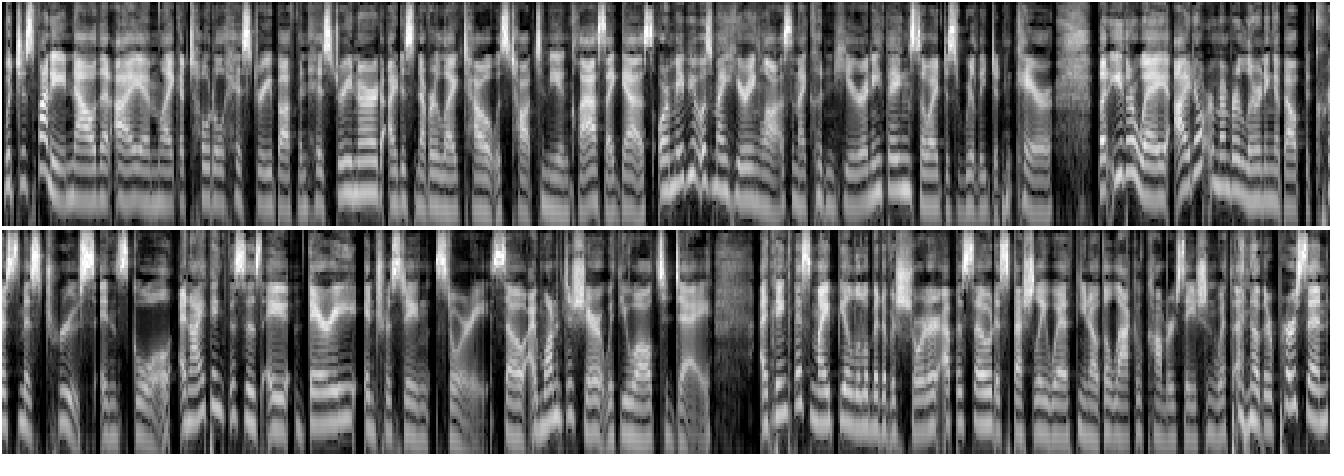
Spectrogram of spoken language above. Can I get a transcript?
Which is funny now that I am like a total history buff and history nerd. I just never liked how it was taught to me in class, I guess. Or maybe it was my hearing loss and I couldn't hear anything, so I just really didn't care. But either way, I don't remember learning about the Christmas truce in school. And I think this is a very interesting story. So I wanted to share it with you all today. I think this might be a little bit of a shorter episode, especially with, you know, the lack of conversation with another person.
